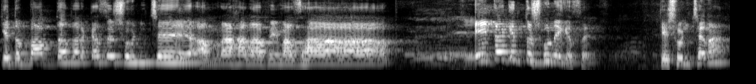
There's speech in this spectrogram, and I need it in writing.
কিন্তু বাপদাদার কাছে শুনছে, আমরা হানাফি মাঝহাব। এটা কিন্তু শুনে গেছে। কে শুনছে না?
